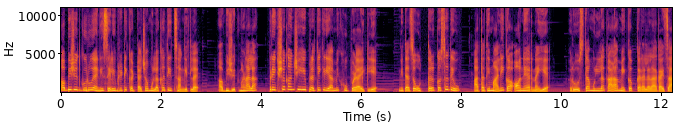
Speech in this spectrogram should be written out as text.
अभिजित गुरु यांनी सेलिब्रिटी कट्टाच्या मुलाखतीत सांगितलंय. अभिजित म्हणाला प्रेक्षकांची ही प्रतिक्रिया मी खूप वेळा ऐकलीये मी त्याचं उत्तर कसं देऊ? आता ती मालिका ऑन एअर नाहीये. रोज त्या मुलीला काळा मेकअप करायला लागायचा.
